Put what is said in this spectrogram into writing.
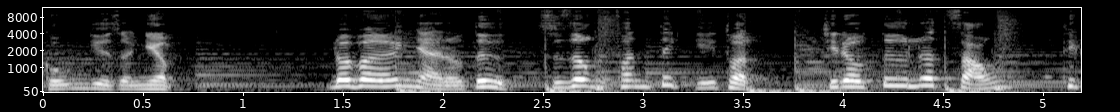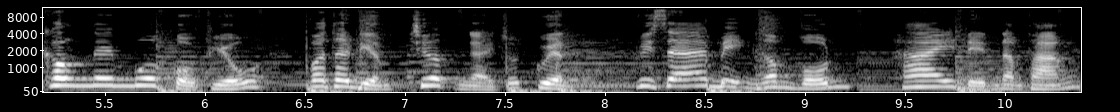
cũng như doanh nghiệp. Đối với nhà đầu tư sử dụng phân tích kỹ thuật chỉ đầu tư lướt sóng thì không nên mua cổ phiếu vào thời điểm trước ngày chốt quyền vì sẽ bị ngâm vốn 2 đến 5 tháng,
